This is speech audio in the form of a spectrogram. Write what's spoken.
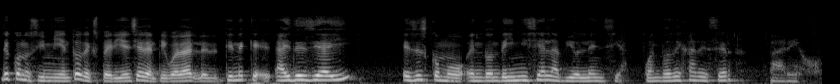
De conocimiento, de experiencia, de antigüedad, tiene que... Hay desde ahí, eso es como en donde inicia la violencia, cuando deja de ser parejo.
